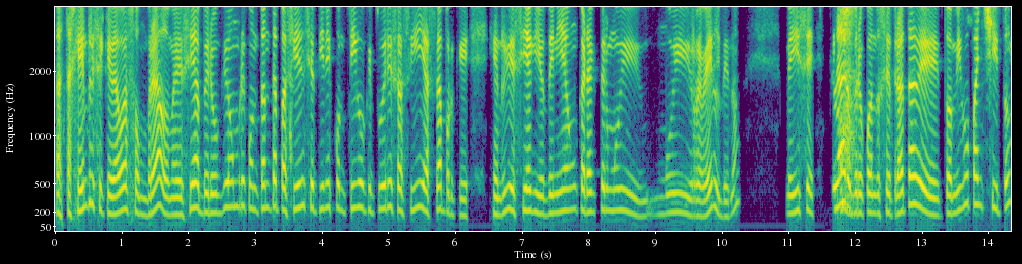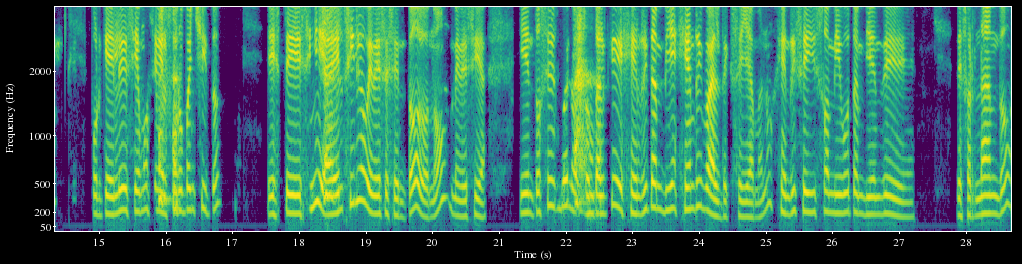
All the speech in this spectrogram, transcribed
Hasta Henry se quedaba asombrado, me decía, pero qué hombre con tanta paciencia tienes contigo que tú eres así y así, porque Henry decía que yo tenía un carácter muy, muy rebelde, ¿no? Me dice, claro, pero cuando se trata de tu amigo Panchito, porque él le decíamos en el foro Panchito, este, sí, a él sí le obedeces en todo, ¿no? Me decía. Y entonces, bueno, total que Henry también, Henry Valdeck se llama, ¿no? Henry se hizo amigo también de, de Fernando,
